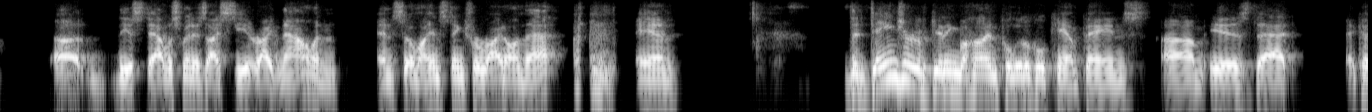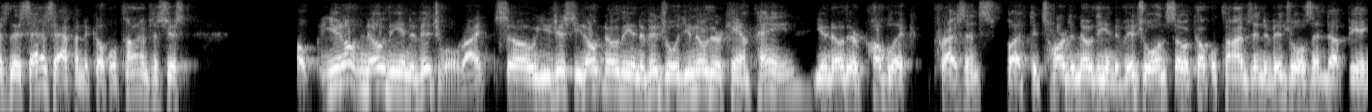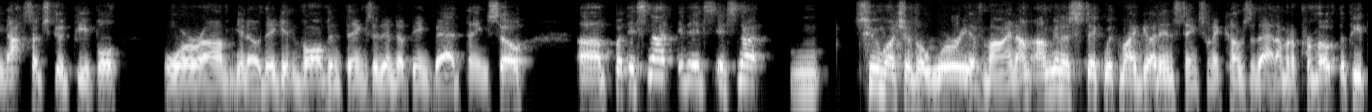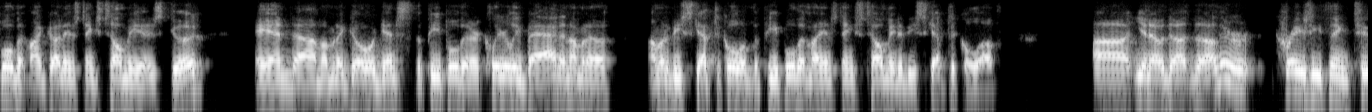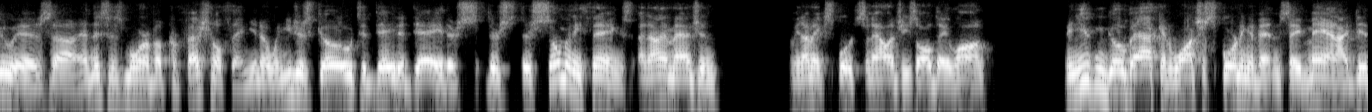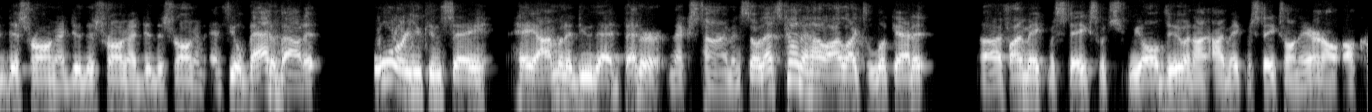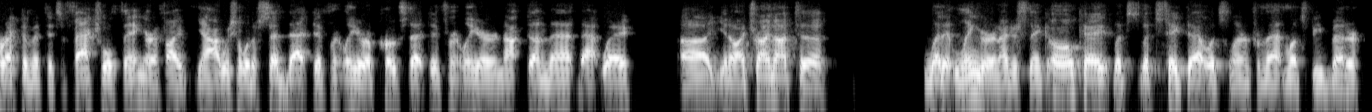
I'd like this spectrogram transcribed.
uh, the establishment as I see it right now, and and so my instincts were right on that. and the danger of getting behind political campaigns um, is that because this has happened a couple times, it's just you don't know the individual, right? So you just you don't know the individual. You know their campaign, you know their public presence, but it's hard to know the individual. And so a couple times, individuals end up being not such good people, or um, you know they get involved in things that end up being bad things. So, uh, but it's not it's it's not too much of a worry of mine. I'm I'm going to stick with my gut instincts when it comes to that. I'm going to promote the people that my gut instincts tell me is good, and um, I'm going to go against the people that are clearly bad, and I'm going to I'm going to be skeptical of the people that my instincts tell me to be skeptical of. Uh, you know, the the other crazy thing too is, uh, and this is more of a professional thing. You know, when you just go to day to day, there's there's there's so many things, and I imagine. I mean, I make sports analogies all day long. And you can go back and watch a sporting event and say, man, I did this wrong, I did this wrong, I did this wrong, and, and feel bad about it. Or you can say, hey, I'm going to do that better next time. And so that's kind of how I like to look at it. Uh, if I make mistakes, which we all do, and I, I make mistakes on air, and I'll, I'll, correct them if it's a factual thing, or if I, yeah, I wish I would have said that differently, or approached that differently, or not done that that way. Uh, you know, I try not to let it linger, and I just think, oh, okay, let's let's take that, let's learn from that, and let's be better.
